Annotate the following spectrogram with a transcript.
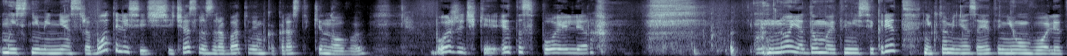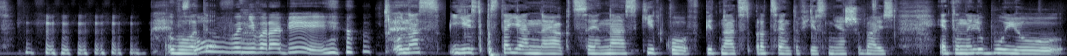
мы с ними не сработались, и сейчас разрабатываем как раз-таки новую. Божечки, это спойлер. Но я думаю, это не секрет, никто меня за это не уволит. Вот. Слово не воробей. У нас есть постоянная акция на скидку в 15%, если не ошибаюсь. Это на любую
